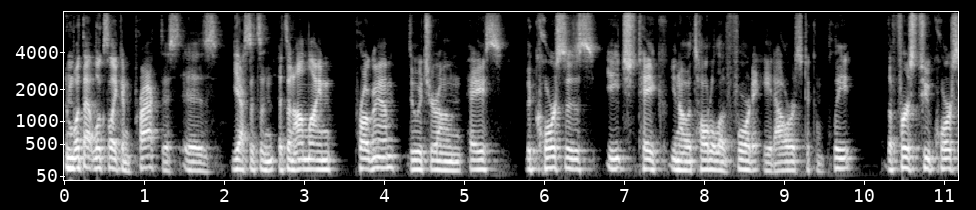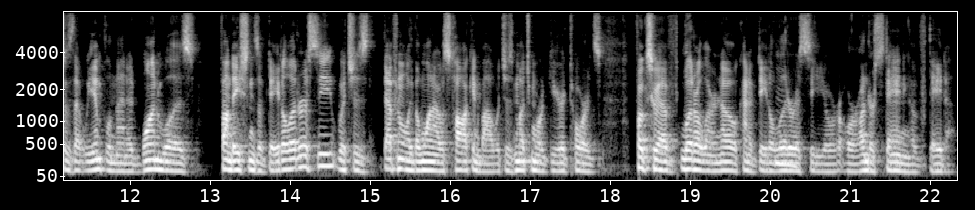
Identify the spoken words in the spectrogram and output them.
And what that looks like in practice is yes it's an it's an online program do at your own pace. The courses each take you know a total of four to eight hours to complete. The first two courses that we implemented one was Foundations of Data Literacy, which is definitely the one I was talking about, which is much more geared towards folks who have little or no kind of data mm literacy or, or understanding of data.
